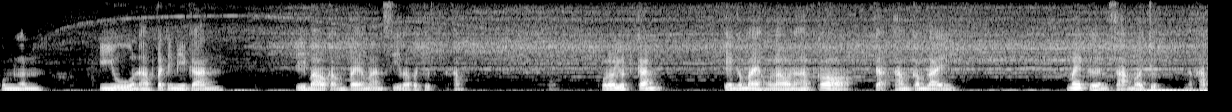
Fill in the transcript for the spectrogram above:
กุลเงิน EU นะครับ ก็จะมีการรีบาวกลับขึ้นไปประมาณ 400 กว่าจุดนะครับกลยุทธ์การเก่งกำไรของเรานะครับ ก็จะทำกำไรไม่เกิน 300 จุดนะครับ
